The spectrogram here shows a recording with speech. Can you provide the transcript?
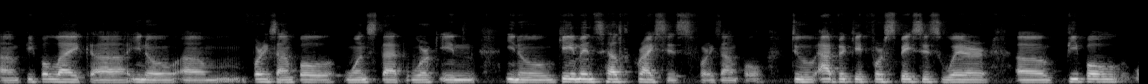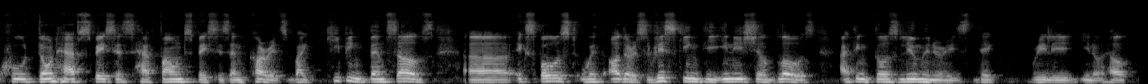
um, people like, uh, you know, um, for example, ones that work in, you know, gay men's health crisis, for example, to advocate for spaces where uh, people who don't have spaces have found spaces and courage by keeping themselves uh, exposed with others, risking the initial blows. I think those luminaries, they really, you know, help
